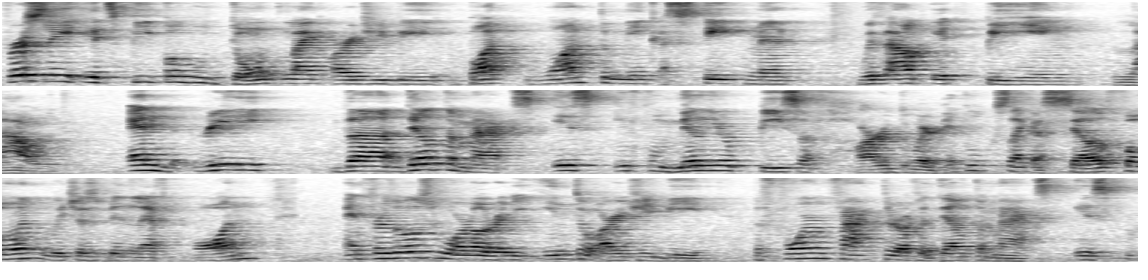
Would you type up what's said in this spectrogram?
Firstly, it's people who don't like RGB but want to make a statement without it being loud. And really, the Delta Max is a familiar piece of hardware. It looks like a cell phone which has been left on. And for those who are already into RGB, the form factor of the Delta Max is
